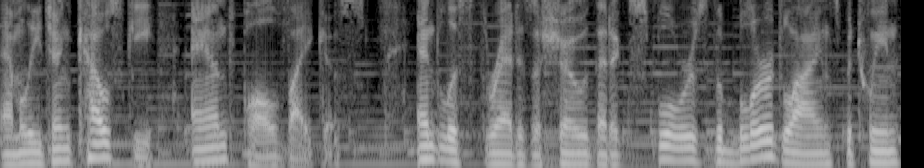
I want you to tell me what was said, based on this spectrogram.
Emily Jankowski, and Paul Vaitkus. Endless Thread is a show that explores the blurred lines between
